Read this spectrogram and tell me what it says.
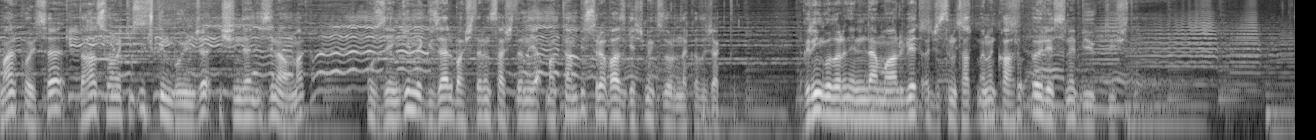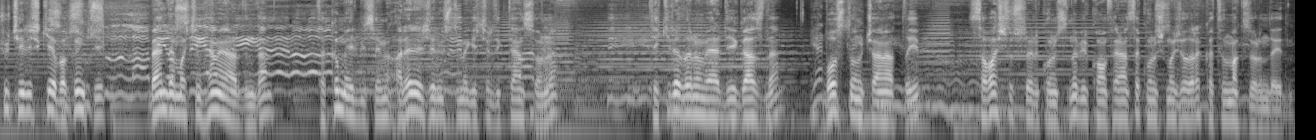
Marco ise daha sonraki üç gün boyunca işinden izin almak, o zengin ve güzel başların saçlarını yapmaktan bir süre vazgeçmek zorunda kalacaktı. Gringoların elinden mağlubiyet acısını tatmanın kahrı öylesine büyüktü işte. Şu çelişkiye bakın ki ben de maçın hemen ardından takım elbisemi alelacele üstüme geçirdikten sonra tekilaların verdiği gazla Boston uçağına atlayıp savaş suçları konusunda bir konferansa konuşmacı olarak katılmak zorundaydım.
